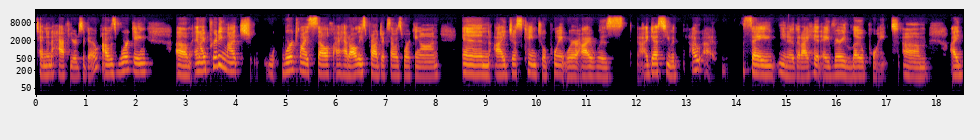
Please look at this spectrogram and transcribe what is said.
10 and a half years ago, I was working um, and I pretty much worked myself. I had all these projects I was working on. and I just came to a point where I was, I guess you would I, I say, you know, that I hit a very low point. Um, I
